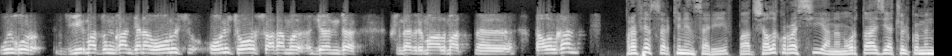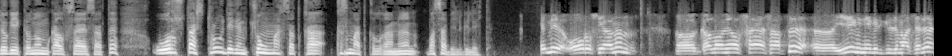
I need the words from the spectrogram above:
уйгур жыйырма дуңган жана он үч он үч орус адамы жөнүндө ушундай бир маалымат э, табылган профессор кененсариев падышалык россиянын орто азия чөлкөмүндөгү экономикалык саясаты орусташтыруу деген чоң максатка кызмат кылганын баса белгилейт эми орусиянын э, колониялык саясаты э, эң негизги маселе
